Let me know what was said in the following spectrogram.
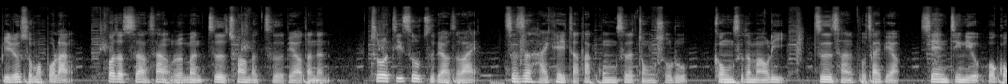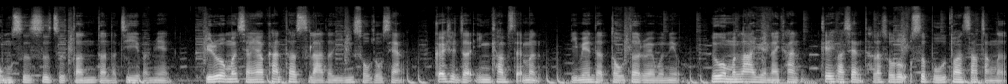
比如什么波浪，或者市场上人们自创的指标等等。除了技术指标之外，甚至还可以找到公司的总收入、公司的毛利、资产负债表、现金流或公司市值等等的基本面。比如我们想要看特斯拉的营收走向，可以选择 Income Statement 里面的 Total Revenue。如果我们拉远来看，可以发现它的收入是不断上涨的。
